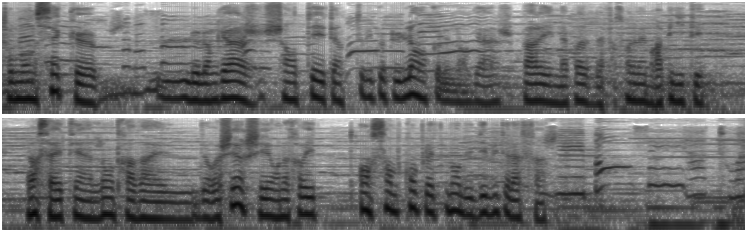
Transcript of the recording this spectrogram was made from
Tout le monde sait que le langage chanté est un tout petit peu plus lent que le langage parlé. Il n'a pas forcément la même rapidité. Alors ça a été un long travail de recherche et on a travaillé ensemble complètement du début à la fin. J'ai pensé à toi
